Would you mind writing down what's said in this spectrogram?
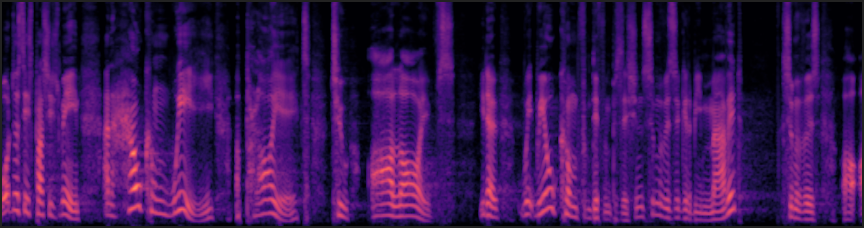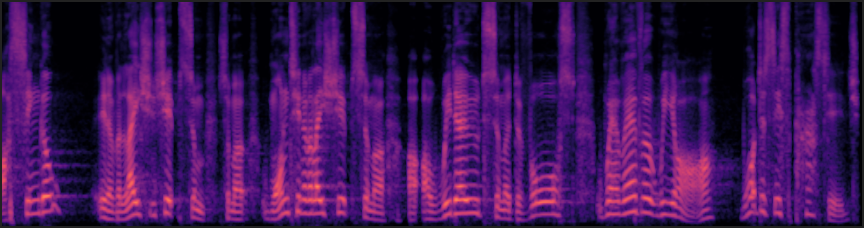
What does this passage mean? And how can we apply it to our lives? You know, we, we all come from different positions. Some of us are going to be married, some of us are, are single, in a relationship, some, some are wanting a relationship, some are, are, are, widowed, some are divorced. Wherever we are, what does this passage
